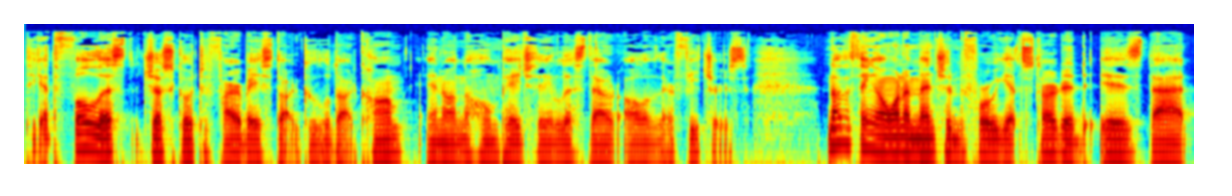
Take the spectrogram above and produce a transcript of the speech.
To get the full list, just go to firebase.google.com and on the homepage they list out all of their features. Another thing I want to mention before we get started is that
